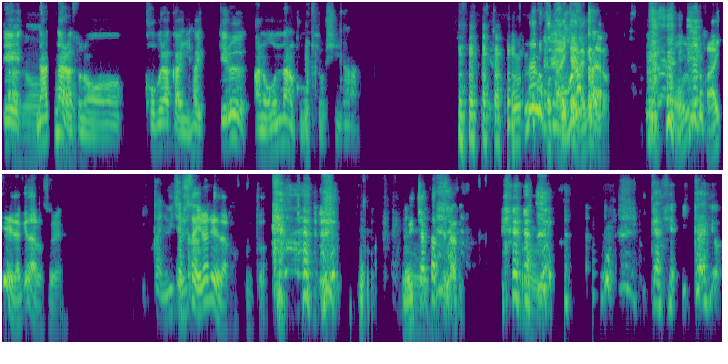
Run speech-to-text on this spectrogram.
で、なんならその、コブラ会に入ってるあの女の子も来てほしいな。女の子と会いたいだけだろ。女の子会いたいだけだろ、それ。一回抜いちゃったおじさんいらねえだろ、ほんと。抜いちゃったってなる。うん一回だけ、一回だけよ。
